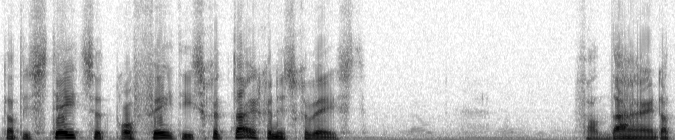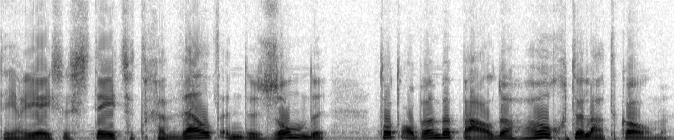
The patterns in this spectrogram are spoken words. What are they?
Dat is steeds het profetisch getuigenis geweest. Vandaar dat de Heer Jezus steeds het geweld en de zonde tot op een bepaalde hoogte laat komen.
